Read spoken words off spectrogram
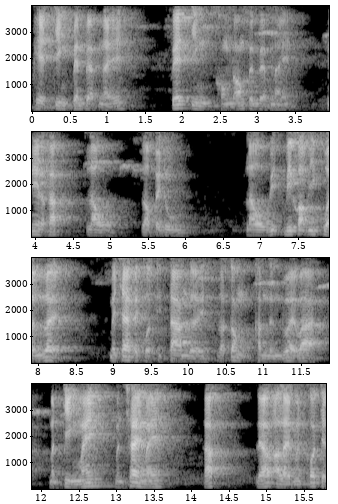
เพจจริงเป็นแบบไหน เฟซจริงของน้องเป็นแบบไหน นี่แหละครับ เราเราไปดู เราวิวิเคราะห์วิควรด้วย ไม่ใช่ไปกดติดตามเลย เราต้องคำนึงด้วยว่ามันจริงไหมมันใช่ไหมครับ แล้วอะไรมันก็จะ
